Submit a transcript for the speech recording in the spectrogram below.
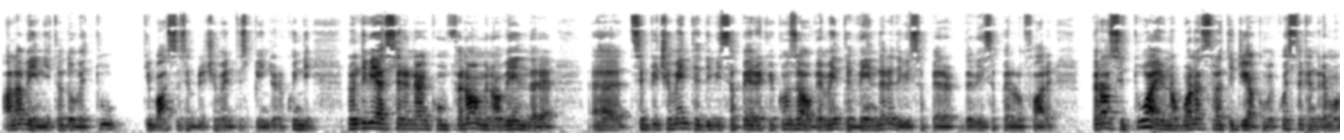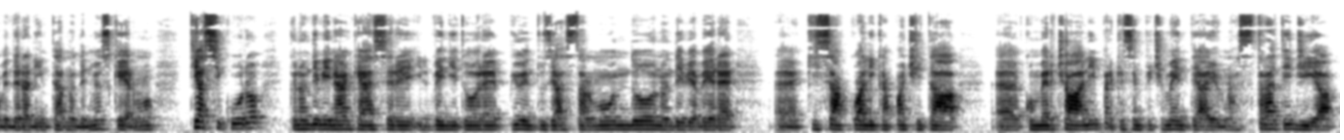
alla vendita dove tu ti basta semplicemente spingere. Quindi non devi essere neanche un fenomeno a vendere, eh, semplicemente devi sapere che cosa ovviamente vendere, devi, sapere, devi saperlo fare. Però se tu hai una buona strategia come questa che andremo a vedere all'interno del mio schermo, ti assicuro che non devi neanche essere il venditore più entusiasta al mondo, non devi avere eh, chissà quali capacità eh, commerciali, perché semplicemente hai una strategia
